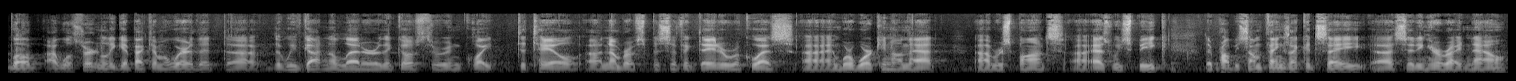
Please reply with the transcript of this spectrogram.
Well, I will certainly get back to, I'm aware that, uh, that we've gotten a letter that goes through in quite detail a number of specific data requests, uh, and we're working on that uh, response uh, as we speak. There are probably some things I could say uh, sitting here right now.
